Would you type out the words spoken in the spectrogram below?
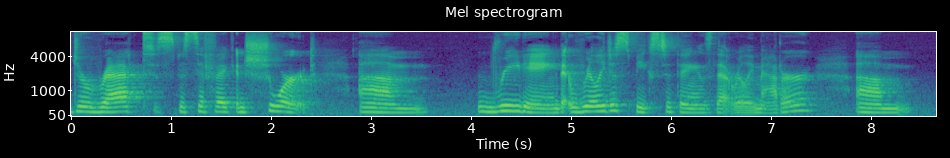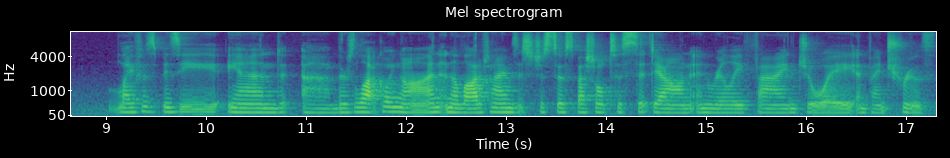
direct, specific, and short um, reading that really just speaks to things that really matter. Um, life is busy and um, there's a lot going on, and a lot of times it's just so special to sit down and really find joy and find truth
